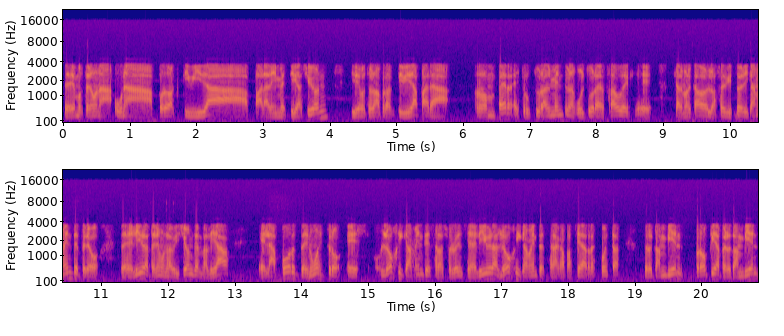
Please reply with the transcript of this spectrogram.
debemos tener una, una proactividad para la investigación y debemos tener una proactividad para romper estructuralmente una cultura de fraude que, que al mercado lo afecta históricamente, pero desde Libra tenemos la visión que en realidad el aporte nuestro es lógicamente es a la solvencia de Libra, lógicamente es a la capacidad de respuesta, pero también propia, pero también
